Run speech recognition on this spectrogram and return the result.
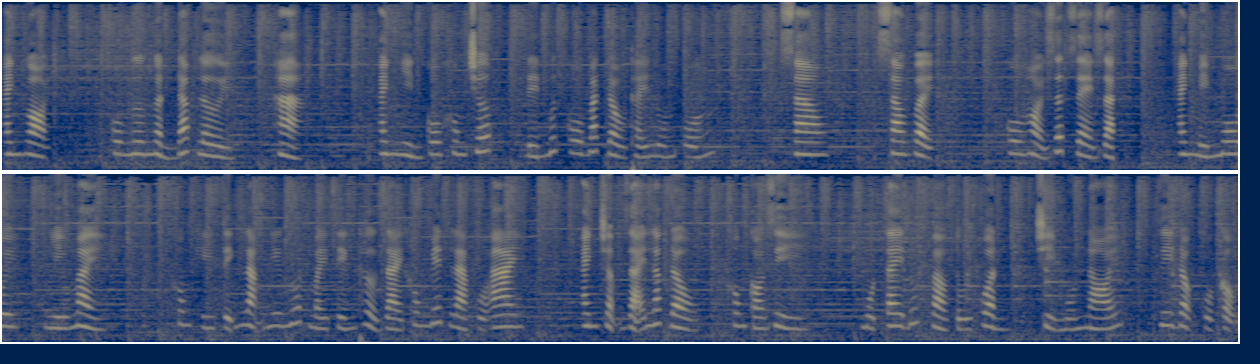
anh gọi. Cô ngơ ngẩn đáp lời, hả? Anh nhìn cô không chớp, đến mức cô bắt đầu thấy luống cuống. Sao? Sao vậy? Cô hỏi rất dè dặt. Anh mím môi, nhíu mày. Không khí tĩnh lặng như nuốt mấy tiếng thở dài không biết là của ai. Anh chậm rãi lắc đầu, không có gì. Một tay đút vào túi quần, chỉ muốn nói, di động của cậu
